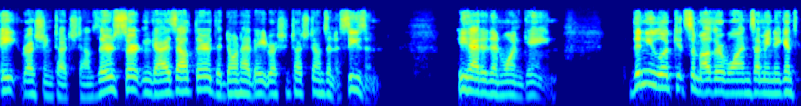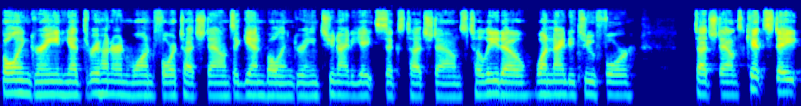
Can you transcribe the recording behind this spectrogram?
eight rushing touchdowns. There's certain guys out there that don't have eight rushing touchdowns in a season. He had it in one game then you look at some other ones. I mean, against Bowling Green, he had 301, four touchdowns. Again, Bowling Green, 298, six touchdowns. Toledo, 192, four touchdowns. Kent State,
